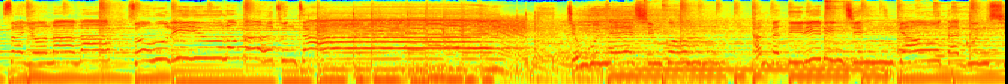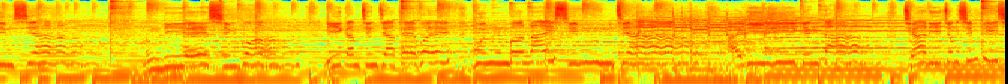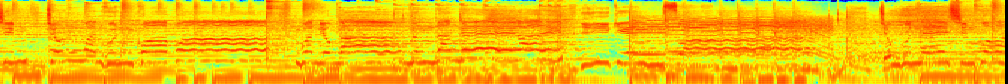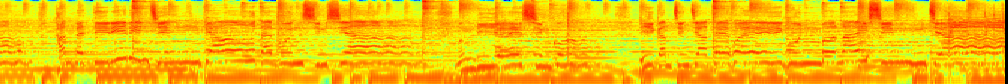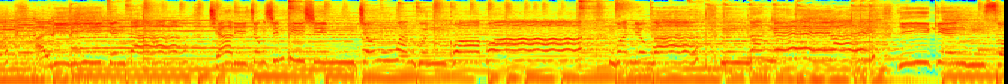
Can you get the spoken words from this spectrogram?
撒哟那拉，所有理由拢无存在。将阮的心肝坦白在你面前，表达阮心声。问你的心肝。你敢真正体会阮无奈心情？爱你已经答，请你将心比心，将缘分看破。原谅啊，两人的爱已经散。将阮的心肝坦白在你面前，表达阮心声。问你的心肝，你敢真正体会阮无奈心情？爱你已经答，请你将心比心，将缘分看破。原谅啊，两人的爱已经散。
